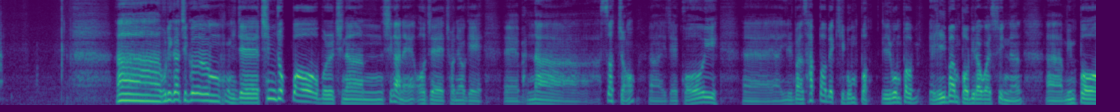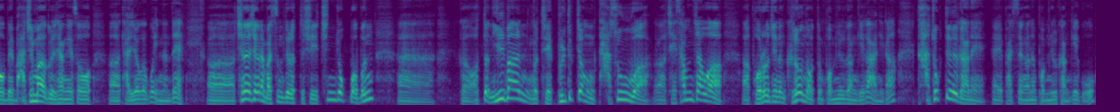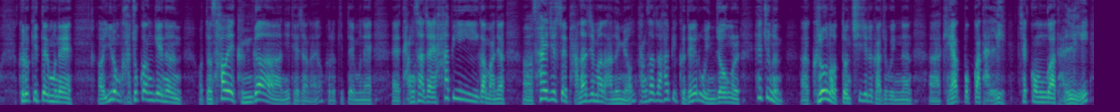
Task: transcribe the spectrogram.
아, 우리가 지금 이제 친족법을 지난 시간에 어제 저녁에 에, 만났었죠. 아, 이제 거의 에, 일반 사법의 기본법, 일본법, 일반법이라고 할 수 있는 아, 민법의 마지막을 향해서 어, 달려가고 있는데 어, 지난 시간에 말씀드렸듯이 친족법은 아, 그 어떤 일반 뭐제 불특정 다수와 어, 제3자와 아, 벌어지는 그런 어떤 법률 관계가 아니라 가족들 간에 발생하는 법률 관계고 그렇기 때문에 어, 이런 가족 관계는 어떤 사회 근간이 되잖아요. 그렇기 때문에 당사자의 합의가 만약 어, 사회 질서에 반하지만 않으면 당사자 합의 그대로 인정을 해주는 아, 그런 어떤 취지를 가지고 있는 아, 계약법과 달리 채권과 달리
